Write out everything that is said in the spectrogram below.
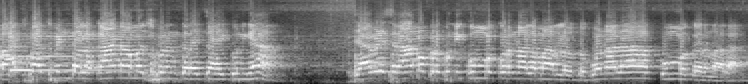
पाच पाच मिनिटाला का नामस्मरण करायचं ऐकून घ्या. त्यावेळेस रामप्रभूंनी कुंभकर्णाला मारलं होतं. कोणाला? कुंभकर्णाला.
